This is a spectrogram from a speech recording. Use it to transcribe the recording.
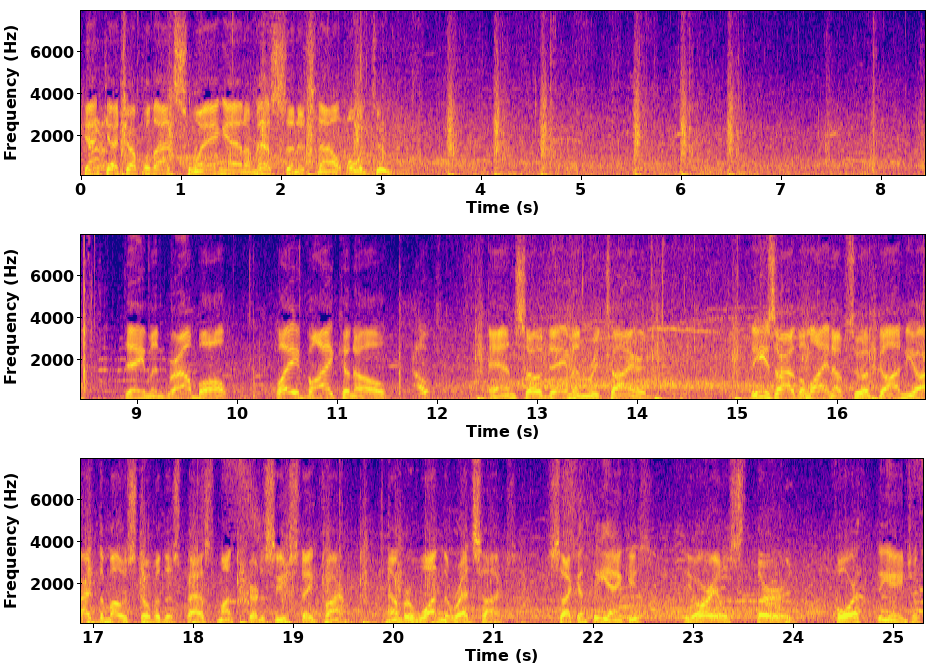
Can't catch up with that swing and a miss, and it's now 0-2. Damon ground ball played by Cano. Out. And so Damon retired. These are the lineups who have gone yard the most over this past month, courtesy of State Farm. Number one, the Red Sox. Second, the Yankees. The Orioles third. Fourth, the Angels.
